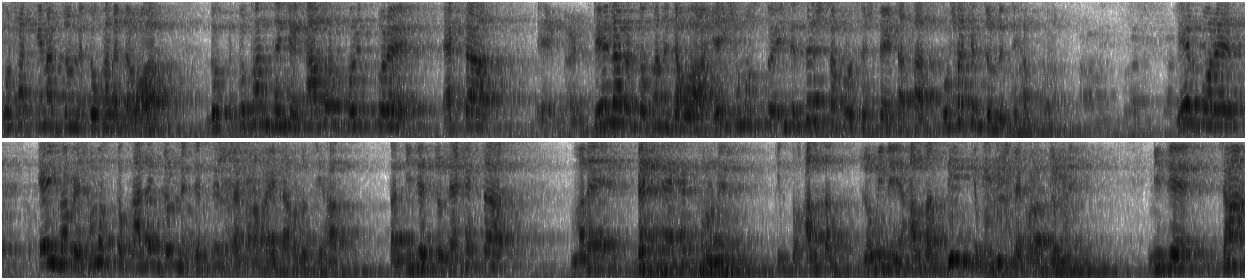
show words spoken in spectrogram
পোশাক কেনার জন্য দোকানে যাওয়া দোকান থেকে কাপড় খরিদ করে একটা এ, টেইলারের দোকানে যাওয়া এই সমস্ত এই যে চেষ্টা প্রচেষ্টা এটা তার পোশাকের জন্য জিহাদ করা। এরপরে এইভাবে সমস্ত কাজের জন্য যে চেষ্টা করা হয়, এটা হলো জিহাদ। তার নিজের জন্য এক একটা মানে ব্যাখ্যা এক এক ধরনের। কিন্তু আল্লাহ জমিনে, আল্লাহ দিনকে প্রতিষ্ঠা করার জন্য নিজের জান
